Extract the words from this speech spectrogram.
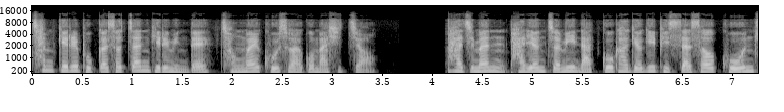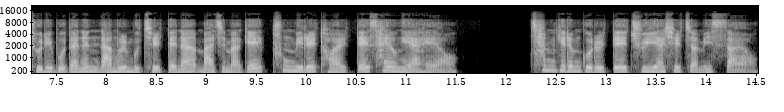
참깨를 볶아서 짠 기름인데 정말 고소하고 맛있죠. 하지만 발연점이 낮고 가격이 비싸서 고온 조리보다는 나물 무칠 때나 마지막에 풍미를 더할 때 사용해야 해요. 참기름 고를 때 주의하실 점이 있어요.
